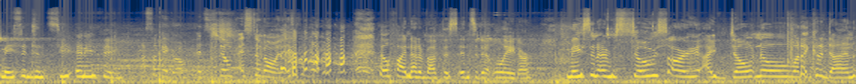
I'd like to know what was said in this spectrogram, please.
Mason didn't see anything. That's okay, girl. It's still it's still going. It's still He'll find out about this incident later. Mason, I'm so sorry. I don't know what I could have done.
